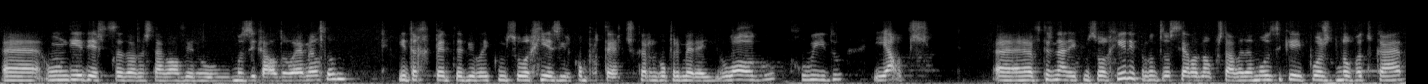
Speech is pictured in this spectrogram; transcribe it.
Uh, um dia destes a dona estava a ouvir o musical do Hamilton e de repente a Billy começou a reagir com protestos. Carregou primeiro em logo, ruído e altos. Uh, a veterinária começou a rir e perguntou se ela não gostava da música e pôs de novo a tocar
